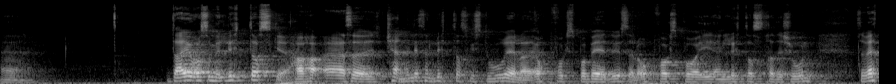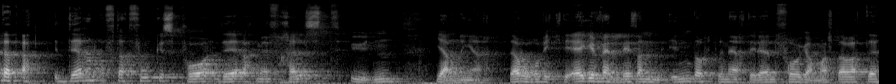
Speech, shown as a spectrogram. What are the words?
Eh, de av oss som er lutherske, har, altså, kjenner litt sånn luthersk historie, eller er oppvokst på bedehus eller oppvokst på i en luthersk tradisjon, så vet jeg at, at der har en ofte hatt fokus på det at vi er frelst uten gjerninger. Det har vært viktig. Jeg er veldig sånn indoktrinert i det fra gammelt av at det,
